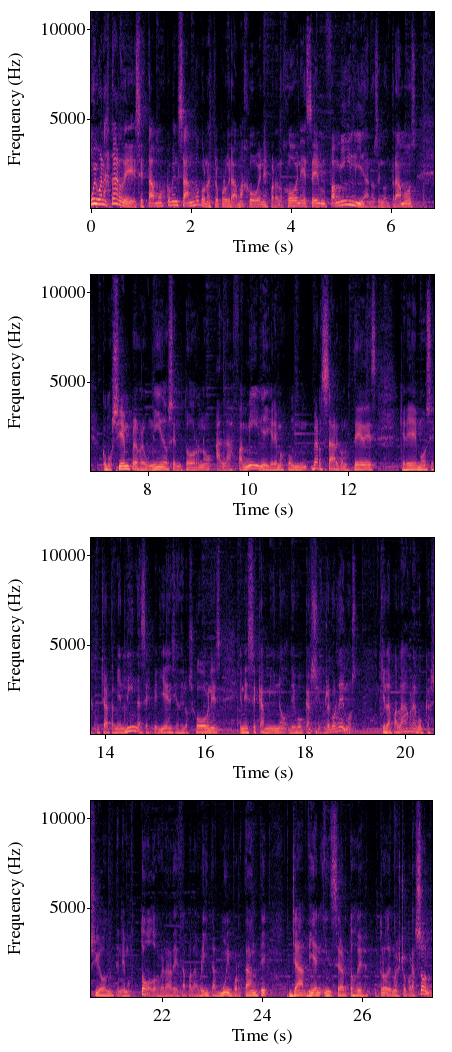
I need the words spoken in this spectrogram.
Muy buenas tardes, estamos comenzando con nuestro programa Jóvenes para los jóvenes en familia. Nos encontramos como siempre reunidos en torno a la familia y queremos conversar con ustedes, queremos escuchar también lindas experiencias de los jóvenes en ese camino de vocación. Recordemos que la palabra vocación tenemos todos, ¿verdad? Esta palabrita muy importante ya bien insertos dentro de nuestro corazón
